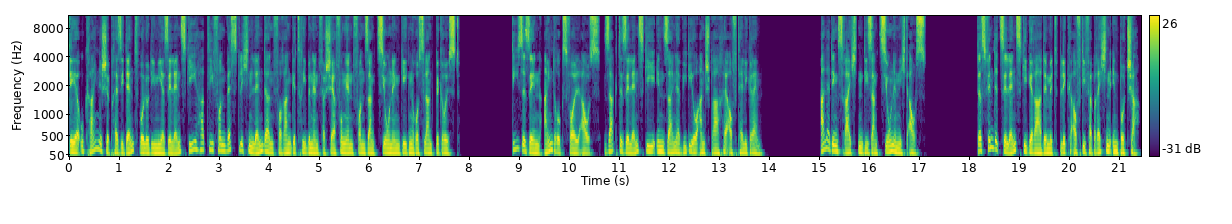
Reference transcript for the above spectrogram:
Der ukrainische Präsident Volodymyr Zelensky hat die von westlichen Ländern vorangetriebenen Verschärfungen von Sanktionen gegen Russland begrüßt. Diese sehen eindrucksvoll aus, sagte Zelensky in seiner Videoansprache auf Telegram. Allerdings reichten die Sanktionen nicht aus. Das findet Zelensky gerade mit Blick auf die Verbrechen in Butscha.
